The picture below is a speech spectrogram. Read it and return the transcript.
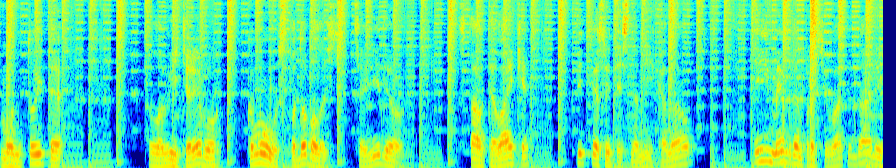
Монтуйте, ловіть рибу. Кому сподобалось це відео, ставте лайки, підписуйтесь на мій канал. І ми будемо працювати далі.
